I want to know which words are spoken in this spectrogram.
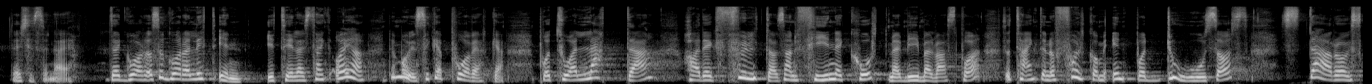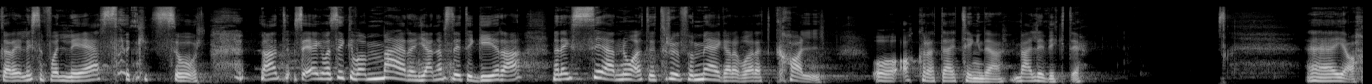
det er ikke så nøye. Går, og så går det litt inn i tillegg. Så tenker, jeg, ja, det må jo sikkert påvirke. På toalettet hadde jeg fullt av sånne fine kort med bibelvers på. Så tenkte jeg når folk kommer inn på do hos oss, der òg skal de liksom få lese Guds ord. Så jeg var sikkert mer enn gjennomsnittet gira, men jeg ser nå at jeg tror for meg har det vært et kall. Og akkurat de tingene der. Veldig viktig. Eh, ja.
